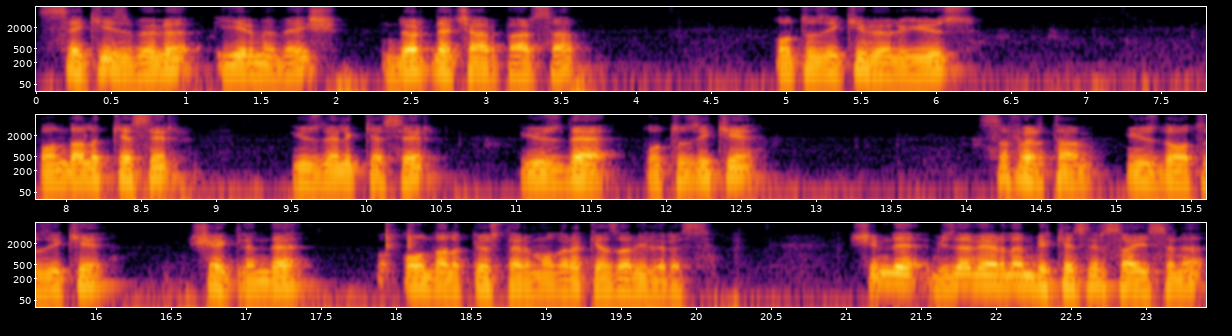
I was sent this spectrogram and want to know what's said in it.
8 bölü 25. 4 ile çarparsam 32 bölü 100. Ondalık kesir, yüzdelik kesir. Yüzde 32, sıfır tam yüzde 32 şeklinde ondalık gösterim olarak yazabiliriz. Şimdi bize verilen bir kesir sayısını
